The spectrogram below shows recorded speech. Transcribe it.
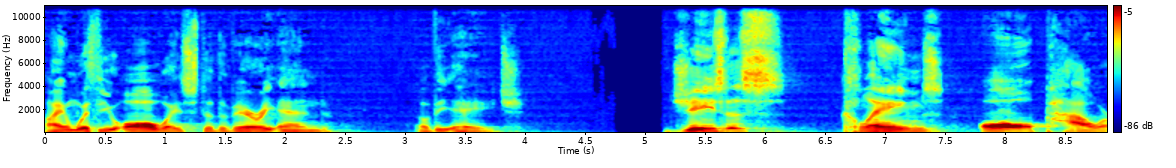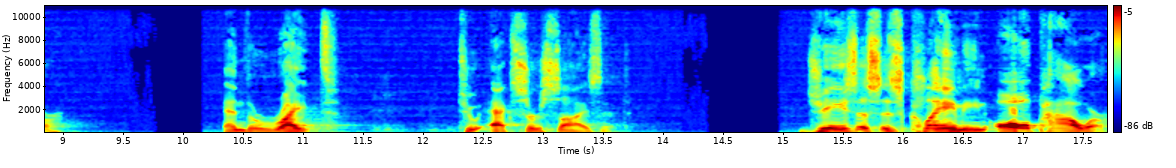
I am with you always to the very end of the age. Jesus claims all power and the right to exercise it. Jesus is claiming all power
